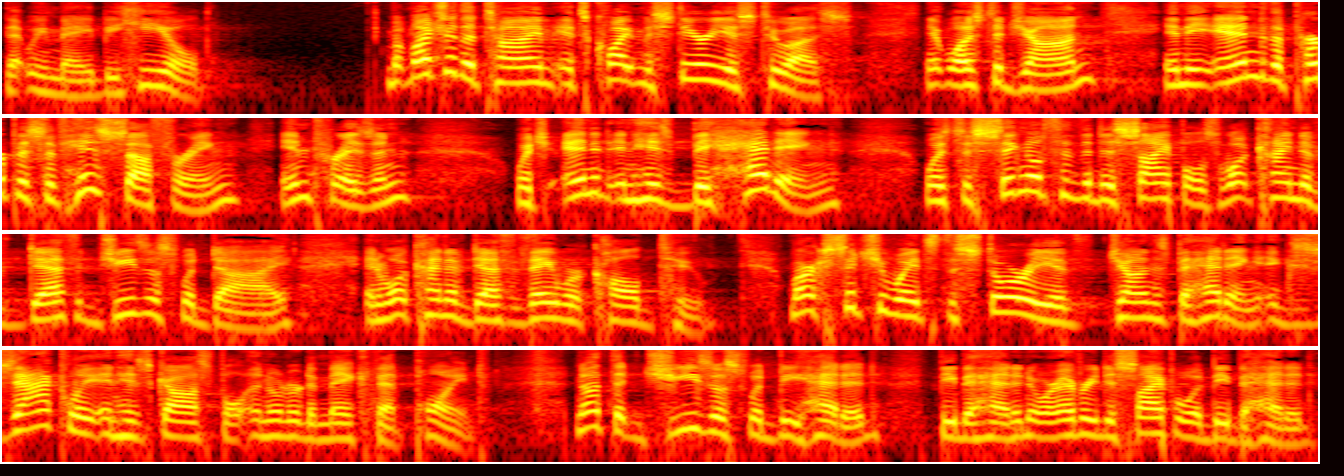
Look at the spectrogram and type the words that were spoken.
that we may be healed. But much of the time, it's quite mysterious to us. It was to John. In the end, the purpose of his suffering in prison, which ended in his beheading, was to signal to the disciples what kind of death Jesus would die and what kind of death they were called to. Mark situates the story of John's beheading exactly in his gospel in order to make that point. Not that Jesus would be beheaded, be beheaded, or every disciple would be beheaded,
